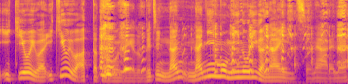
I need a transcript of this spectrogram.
勢いは勢いはあったと思うんだけど 別に何何も実りがないんですよねあれね。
